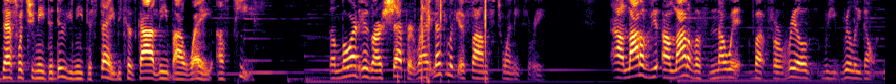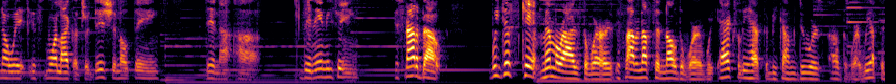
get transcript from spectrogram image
that's what you need to do. You need to stay because God lead by way of peace. The Lord is our shepherd, right? Let's look at Psalms 23. A lot of a lot of us know it, but for real, we really don't know it. It's more like a traditional thing than a, uh, than anything. It's not about. We just can't memorize the word. It's not enough to know the word. We actually have to become doers of the word. We have to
